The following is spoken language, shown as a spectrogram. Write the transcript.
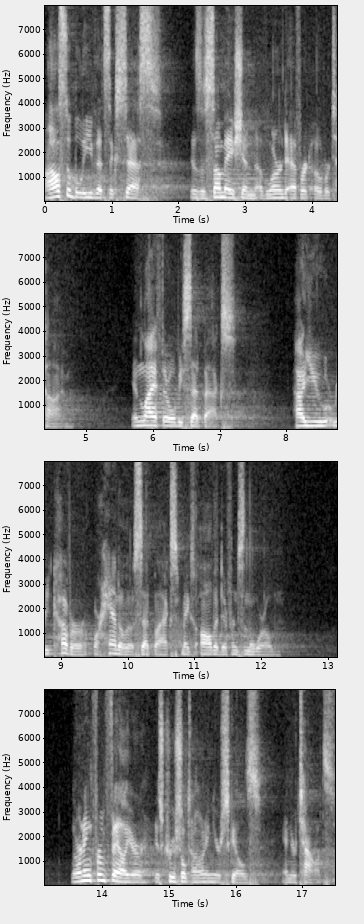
I also believe that success is a summation of learned effort over time. In life, there will be setbacks. How you recover or handle those setbacks makes all the difference in the world. Learning from failure is crucial to honing your skills and your talents.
